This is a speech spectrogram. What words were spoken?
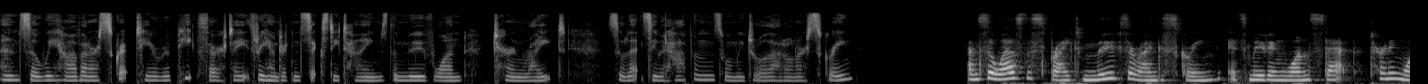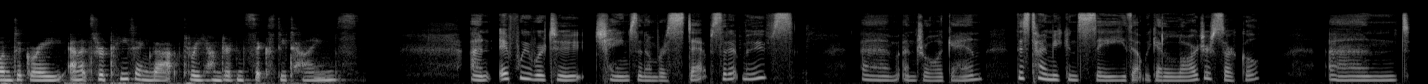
and so we have in our script here, repeat 30, 360 times the move one, turn right. So let's see what happens when we draw that on our screen. And so as the sprite moves around the screen, it's moving one step, turning one degree, and it's repeating that 360 times. And if we were to change the number of steps that it moves um, and draw again, this time you can see that we get a larger circle and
